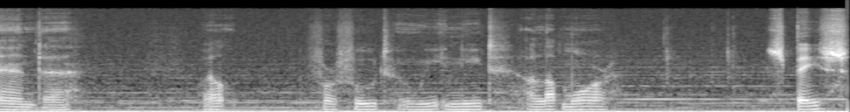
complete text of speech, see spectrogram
and uh, well for food we need a lot more space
